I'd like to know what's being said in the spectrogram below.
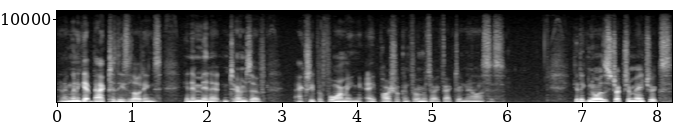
And I'm going to get back to these loadings in a minute in terms of actually performing a partial confirmatory factor analysis. You can ignore the structure matrix.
